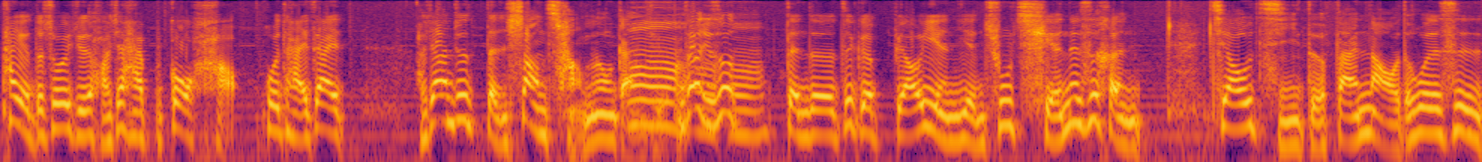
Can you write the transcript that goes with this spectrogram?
他有的时候会觉得好像还不够好，或者还在好像就等上场那种感觉。你知道，有时候等着这个表演演出前，那是很焦急的、烦恼的，或者是。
